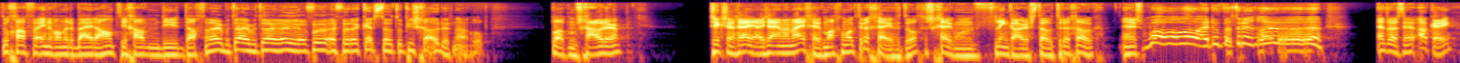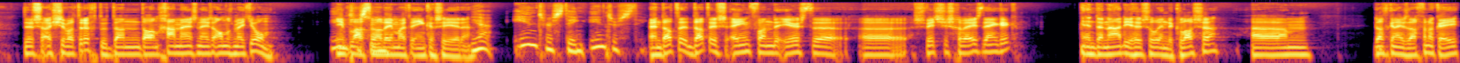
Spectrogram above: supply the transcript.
toen gaf een of andere bij de hand. Die, gaf, die dacht van, hé hey, Martijn, Martijn, hey, even, even een raketstoot op je schouder. Nou, op. Klap op mijn schouder. Dus ik zeg, hé, hey, als jij hem aan mij geeft, mag ik hem ook teruggeven, toch? Dus geef ik hem een flink harde stoot terug ook. En hij zei, wow, wow, wow, hij doet wat terug. eh. En toen was het, oké, dus als je wat terug doet, dan, dan gaan mensen ineens anders met je om. In plaats van alleen maar te incasseren. Ja, interesting, interesting. En dat, dat is een van de eerste eh, switches geweest, denk ik. En daarna die hussel in de klasse. Ehm, dat ik ineens dacht van oké,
